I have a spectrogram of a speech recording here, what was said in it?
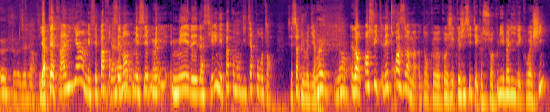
eux faisaient partie. Il y a peut-être un lien, mais c'est pas forcément. Mais c'est, mais, mais la Syrie n'est pas commanditaire pour autant. C'est ça que je veux dire. Oui, non. Donc ensuite, les trois hommes donc euh, que j'ai que j'ai cités, que ce soit Koulibaly et Kouachi,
